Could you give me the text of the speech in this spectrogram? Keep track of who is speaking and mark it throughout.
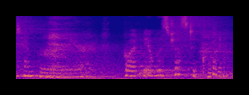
Speaker 1: Temporary, temper earlier, but it was just a glitch.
